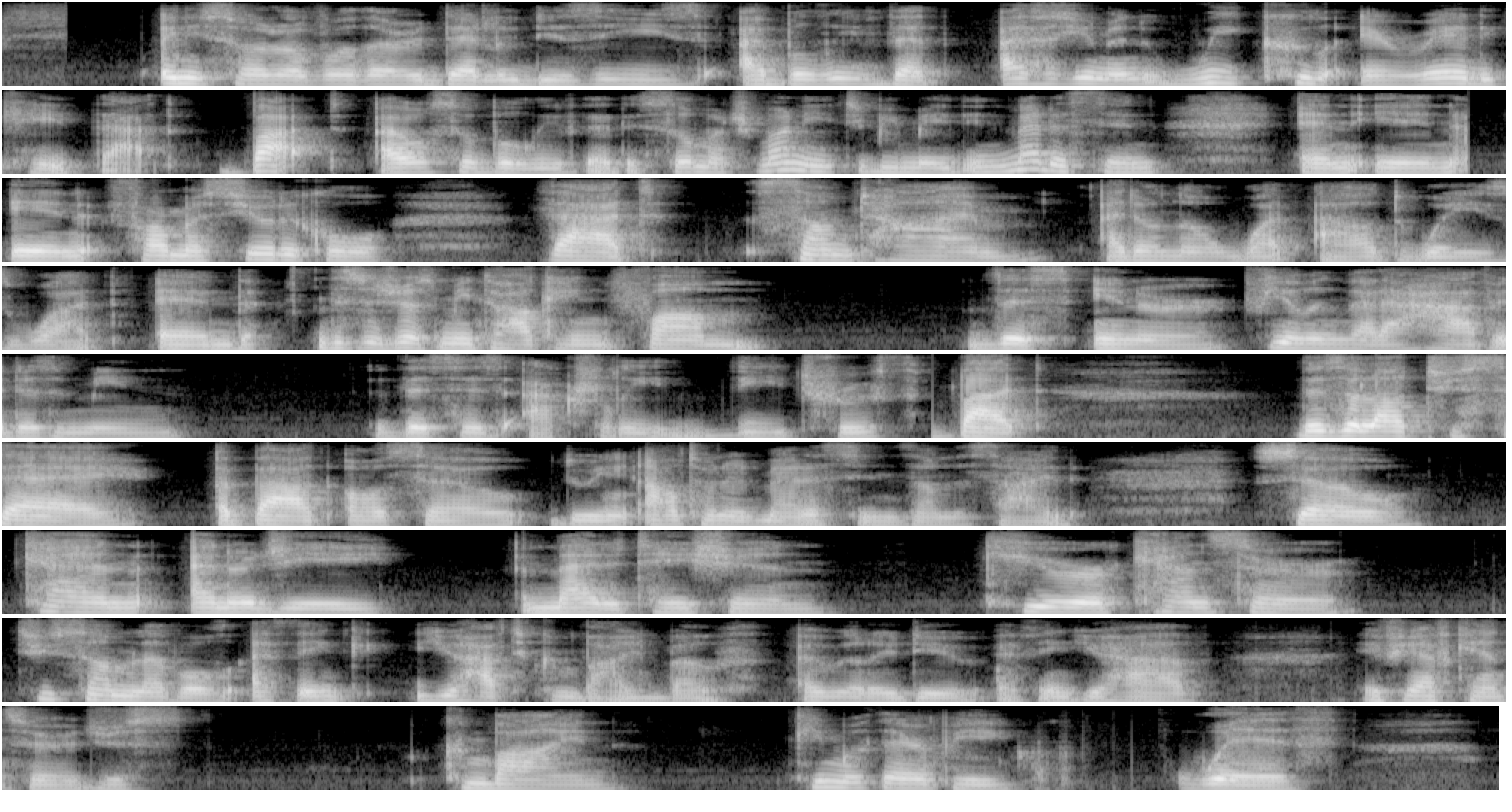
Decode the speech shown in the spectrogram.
any sort of other deadly disease, I believe that as a human, we could eradicate that. But I also believe that there's so much money to be made in medicine and in, in pharmaceutical that sometime I don't know what outweighs what. And this is just me talking from this inner feeling that I have. It doesn't mean this is actually the truth, but there's a lot to say about also doing alternate medicines on the side. So, can energy, meditation cure cancer? To some level, I think you have to combine both. I really do. I think you have, if you have cancer, just combine chemotherapy with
